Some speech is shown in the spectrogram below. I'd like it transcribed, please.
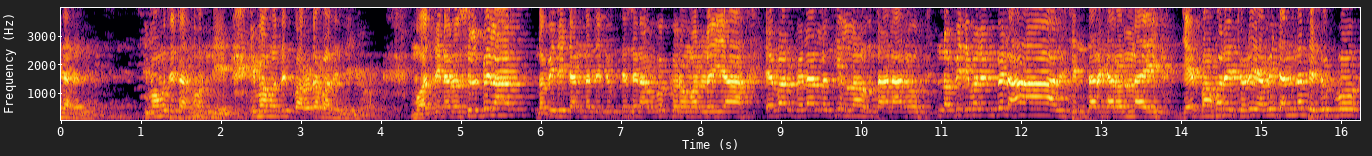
জানেন ইমামতি তারপর নিয়ে। ইমামতি বারোটা বাজেছিল মুয়াজ্জিন রসুল বেলাল নবীজি জান্নাতে ঢুকতেছেন আবু বকর, ওমর লইয়া। এবার বেলাল রাদিয়াল্লাহু তাআলা নবীজি বলেন, বেলাল, চিন্তার কারণ নাই। যে বাহনে চড়ে আমি জান্নাতে ঢুকবো,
